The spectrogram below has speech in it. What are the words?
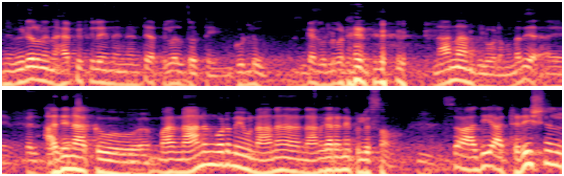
మీ వీడియోలో నేను హ్యాపీ ఫీల్ అయింది ఏంటంటే ఆ పిల్లలతోటి గుడ్లు ఇంకా గుడ్లు కొట్టే నాన్న అని పిలవడం అన్నది అది నాకు మా నాన్నని కూడా మేము నాన్న నాన్నగారనే పిలుస్తాం. సో అది ఆ ట్రెడిషనల్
